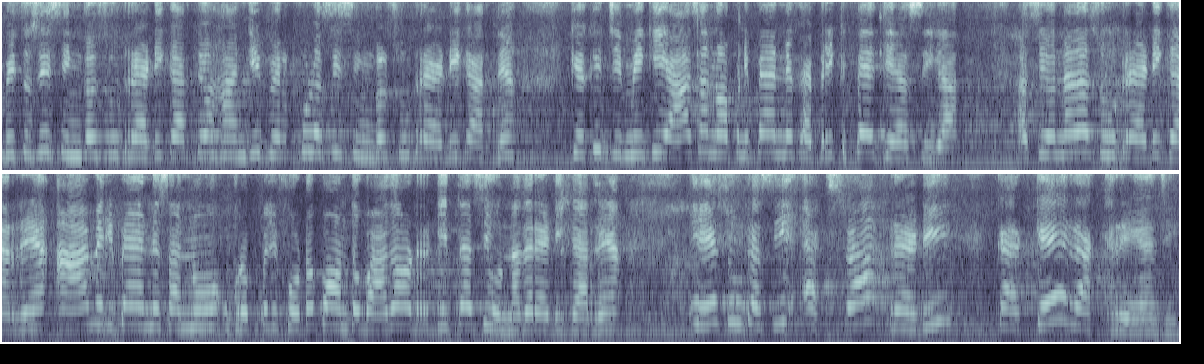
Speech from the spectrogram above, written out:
ਵੀ ਤੁਸੀਂ ਸਿੰਗਲ ਸੂਟ ਰੈਡੀ ਕਰਦੇ ਹੋ। ਹਾਂਜੀ, ਬਿਲਕੁਲ ਅਸੀਂ ਸਿੰਗਲ ਸੂਟ ਰੈਡੀ ਕਰਦੇ ਹਾਂ। ਕਿਉਂਕਿ ਜਿਵੇਂ ਕਿ ਆ ਸਾਨੂੰ ਆਪਣੀ ਭੈਣ ਨੇ ਫੈਬਰਿਕ ਭੇਜਿਆ ਸੀਗਾ। ਅਸੀਂ ਉਹਨਾਂ ਦਾ ਸੂਟ ਰੈਡੀ ਕਰ ਰਹੇ ਹਾਂ। ਆ ਮੇਰੀ ਭੈਣ ਨੇ ਸਾਨੂੰ ਗਰੁੱਪ 'ਚ ਫੋਟੋ ਪਾਉਣ ਤੋਂ ਬਾਅਦ ਆਰਡਰ ਕੀਤਾ, ਅਸੀਂ ਉਹਨਾਂ ਦਾ ਰੈਡੀ ਕਰ ਰਹੇ ਹਾਂ। ਇਹ ਸੂਟ ਅਸੀਂ ਐਕਸਟਰਾ ਰੈਡੀ ਕਰਕੇ ਰੱਖ ਰਹੇ ਹਾਂ ਜੀ।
